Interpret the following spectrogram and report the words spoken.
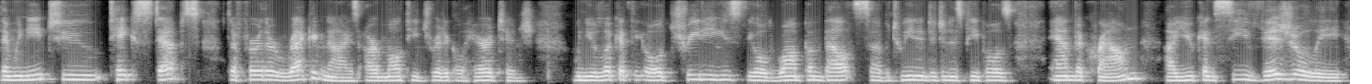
then we need to take steps to further recognize our multi-juridical heritage. When you look at the old treaties, the old wampum belts uh, between Indigenous peoples and the Crown, uh, you can see visually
